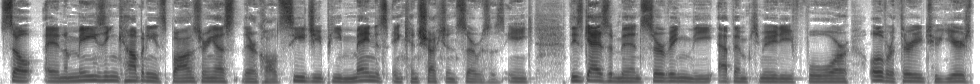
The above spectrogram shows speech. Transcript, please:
So, an amazing company is sponsoring us. They're called CGP Maintenance and Construction Services Inc. These guys have been serving the FM community for over 32 years.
